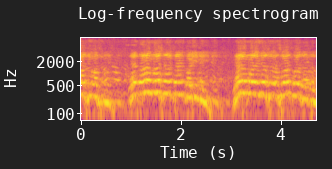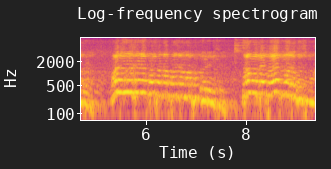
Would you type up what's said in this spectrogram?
બાર દિવસની એ ત્રણ માસના ત્રણ કાઢી નહીં જ્યારે મારે ઇન્દ્રસુર સ્વર્ગ પર જતો હતો મારો ઇન્દ્રસુરને પોતાના પાંજરા માથું ગળી છે. સામે બેઠો એક મારો દુશ્મન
